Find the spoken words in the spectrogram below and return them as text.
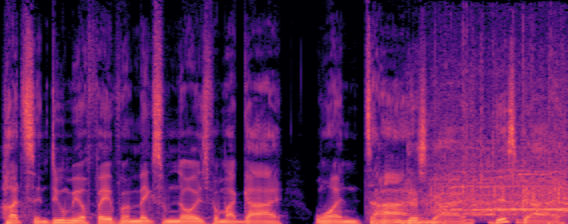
Hudson. Do me a favor and make some noise for my guy one time. This guy, this guy.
